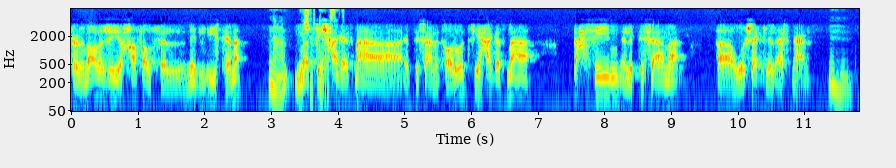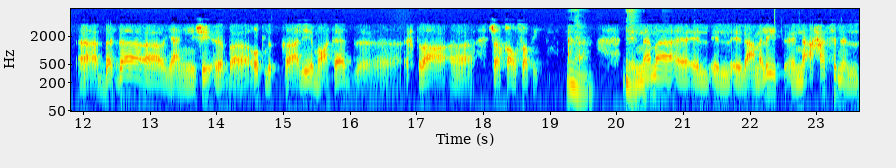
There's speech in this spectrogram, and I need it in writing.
terminology آه، حصل في ال Middle East هنا. نعم ما فيش حاجة اسمها ابتسامة هوليوود في حاجة اسمها تحسين الابتسامة آه، وشكل الأسنان. آه بس ده آه يعني شيء آه أطلق عليه معتاد آه اختراع آه شرق أوسطي. نعم. إنما العملية إن أحسن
